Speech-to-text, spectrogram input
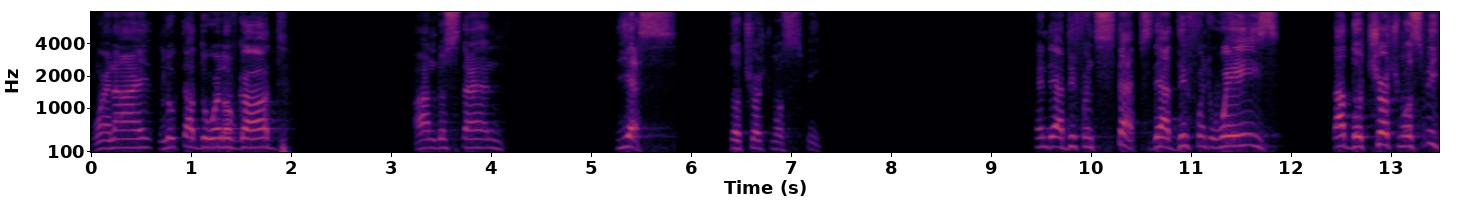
when I looked at the Word of God, I understand yes, the church must speak. And there are different steps, there are different ways that the church must speak,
